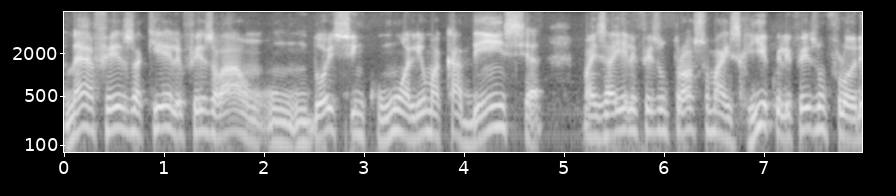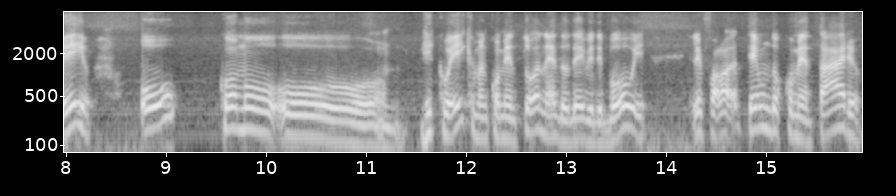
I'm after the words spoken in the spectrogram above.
né, fez aqui, ele fez lá um, um 251 ali, uma cadência, mas aí ele fez um troço mais rico, ele fez um floreio, ou como o Rick Wakeman comentou, né, do David Bowie, ele falou, tem um documentário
